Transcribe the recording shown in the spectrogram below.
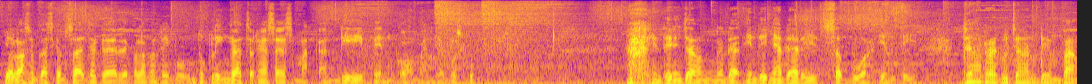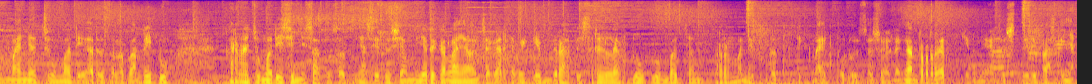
Yuk langsung gaskan saja ke RTP 8000 untuk link gacornya saya sematkan di pin komen ya bosku. Intinya jangan intinya dari sebuah inti Jangan ragu, jangan bimbang, mainnya cuma di RTP 8000 karena cuma di sini satu-satunya situs yang menyediakan layanan cek RTP game gratis relive 24 jam per menit per detik naik turun sesuai dengan red gamenya itu sendiri pastinya.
